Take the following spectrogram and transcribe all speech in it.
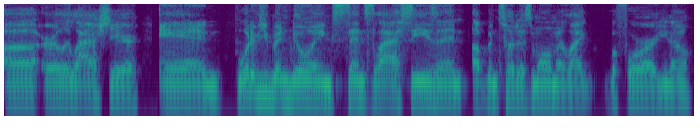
uh early last year, and what have you been doing since last season up until this moment? Like before, you know,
